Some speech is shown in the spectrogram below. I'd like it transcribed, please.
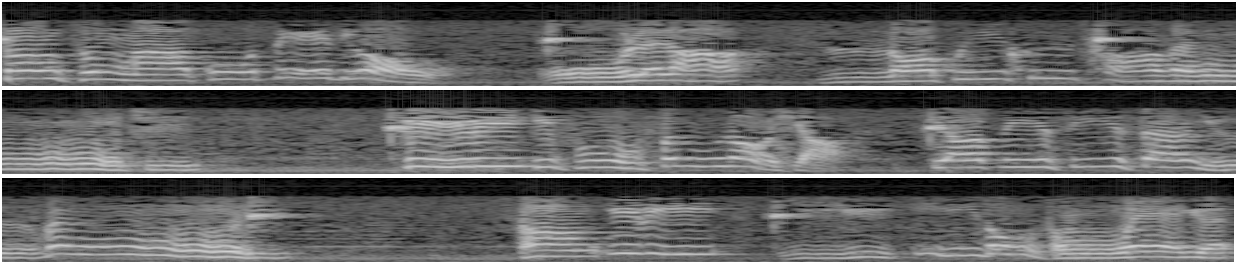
当中啊过单调，我来啦。日老归汉查文记，嘴里一副风浪下，下边身上有文理。上一里其余一同同万月，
